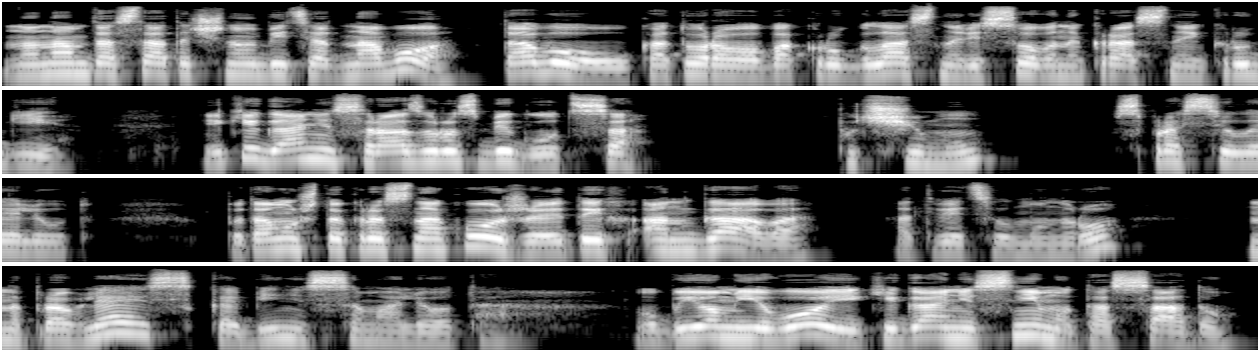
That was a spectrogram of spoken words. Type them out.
но нам достаточно убить одного, того, у которого вокруг глаз нарисованы красные круги, и кигани сразу разбегутся». «Почему?» — спросил Эллиот. «Потому что краснокожие — это их ангава», — ответил Мунро, направляясь к кабине самолета. «Убьем его, и кигани снимут осаду».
